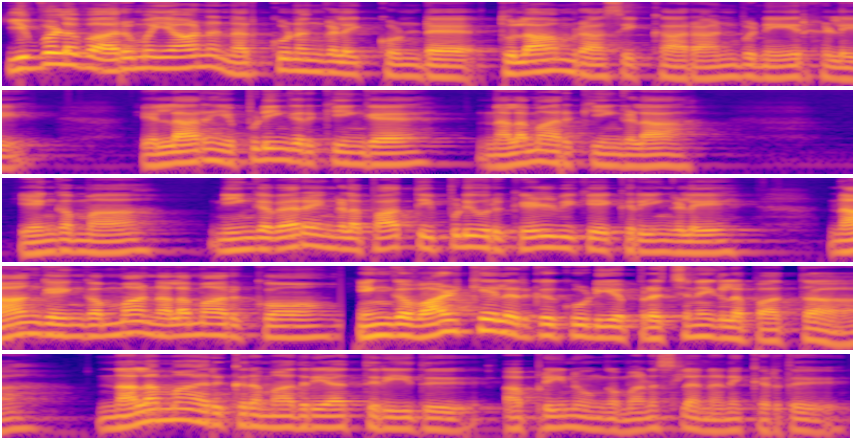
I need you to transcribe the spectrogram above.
இவ்வளவு அருமையான நற்குணங்களை கொண்ட துலாம் ராசிக்கார அன்பு நேயர்களே எல்லாரும் எப்படிங்க இருக்கீங்க? நலமாக இருக்கீங்களா? எங்கம்மா நீங்கள் வேற எங்களை பார்த்து இப்படி ஒரு கேள்வி கேட்குறீங்களே. நாங்கள் எங்கம்மா நலமாக இருக்கோம்? எங்கள் வாழ்க்கையில் இருக்கக்கூடிய பிரச்சனைகளை பார்த்தா நலமாக இருக்கிற மாதிரியாக தெரியுது அப்படின்னு உங்கள் மனசில் நினைக்கிறது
